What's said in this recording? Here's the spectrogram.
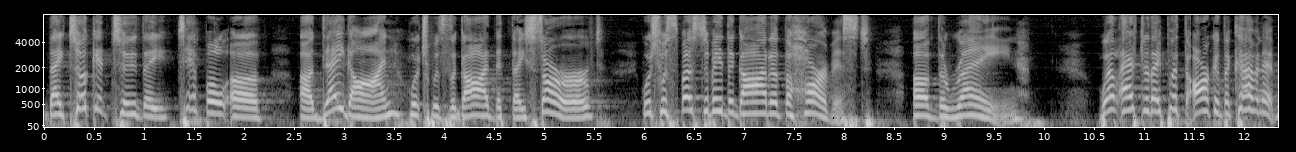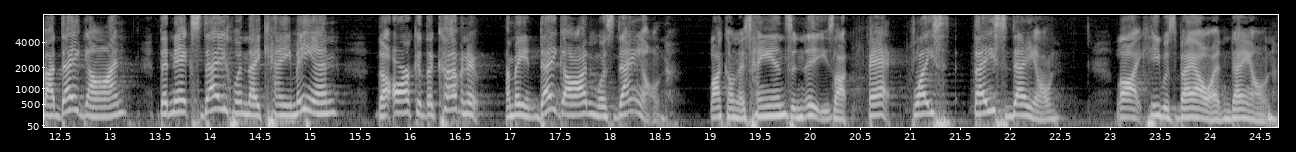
They took it to the temple of uh, Dagon, which was the god that they served, which was supposed to be the god of the harvest, of the rain. Well, after they put the Ark of the Covenant by Dagon, the next day when they came in, the Ark of the Covenant, I mean, Dagon was down, like on his hands and knees, like fat, face, face down, like he was bowing down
